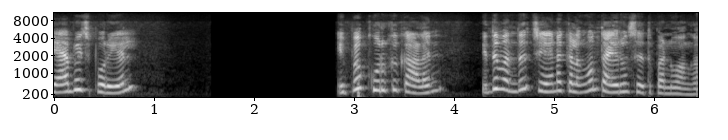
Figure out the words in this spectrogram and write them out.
கேபேஜ் பொரியல். இப்போ குறுக்கு காளான். இது வந்து சேனக்கிழங்கும் தயிரும் சேர்த்து பண்ணுவாங்க.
